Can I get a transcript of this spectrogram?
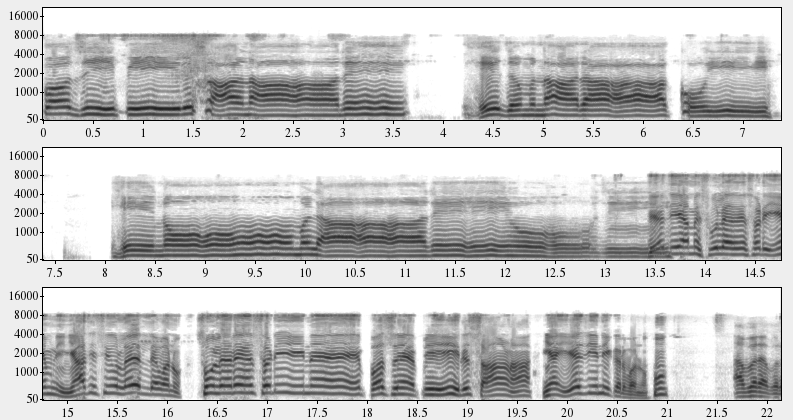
પછી પીર સાના રે હે જમનારા કોઈ હે નો રે હે અમે સુલે રે સડી એમની ન્યાથી સીધું લઈ જ લેવાનું. સુલે રે સડી ને પસે પીર સાણા ન્યા એજી નહીં કરવાનું હું હા બરાબર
